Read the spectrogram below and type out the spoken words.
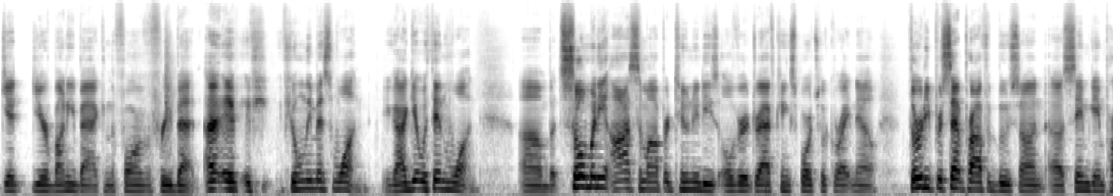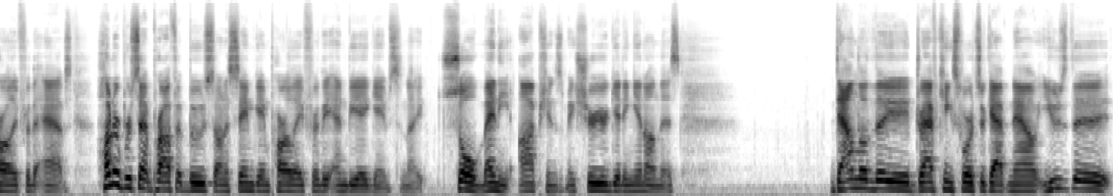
get your money back in the form of a free bet. Uh, if, if, you, if you only miss one, you got to get within one. Um, but so many awesome opportunities over at DraftKings Sportsbook right now. 30% profit boost on a same game parlay for the Avs. 100% profit boost on a same game parlay for the NBA games tonight. So many options. Make sure you're getting in on this. Download the DraftKings Sportsbook app now. Use the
